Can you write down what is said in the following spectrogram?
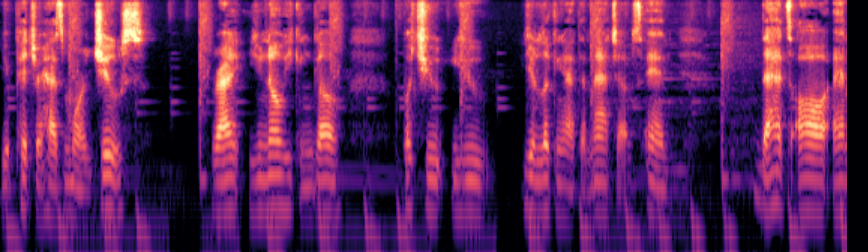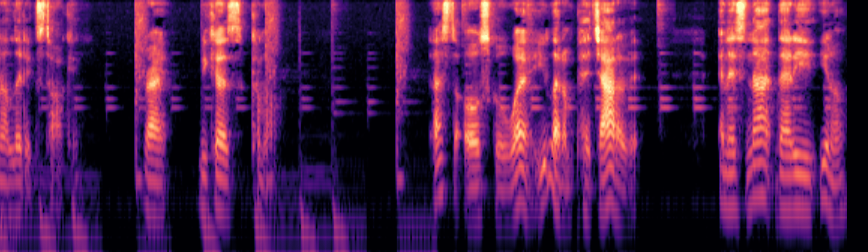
your pitcher has more juice, right? You know he can go, but you you you're looking at the matchups, and that's all analytics talking, right? Because come on, that's the old school way. You let him pitch out of it, and it's not that he, you know,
